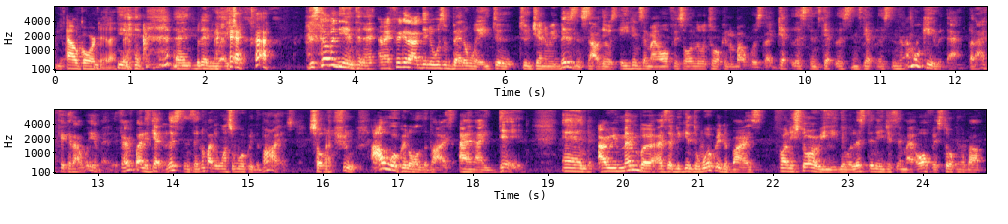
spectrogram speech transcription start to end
You know. Al Gore did, I think. Yeah. And, but anyway, so discovered the internet and I figured out that there was a better way to, to generate business. Now, there was agents in my office, all they were talking about was like, get listings, get listings, get listings. And I'm okay with that. But I figured out, wait a minute, if everybody's getting listings, then nobody wants to work with the buyers. So right. true. I'll work with all the buyers. And I did. And I remember as I began to work with the buyers, funny story, there were listing agents in my office talking about,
